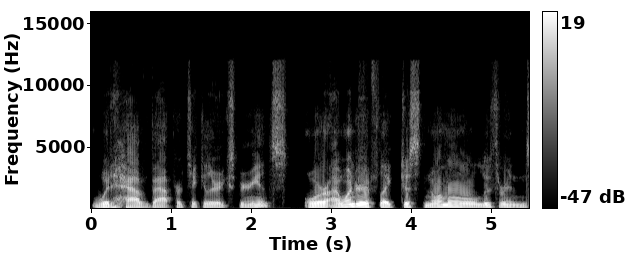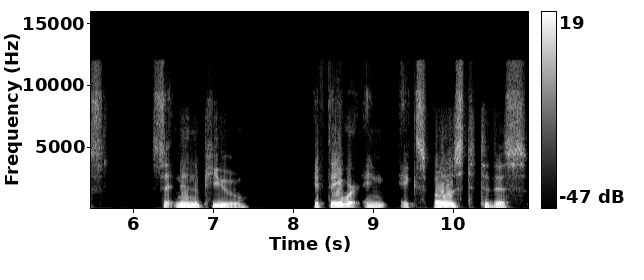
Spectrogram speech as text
would have that particular experience? Or I wonder if like just normal Lutherans sitting in the pew, if they were in, exposed to this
